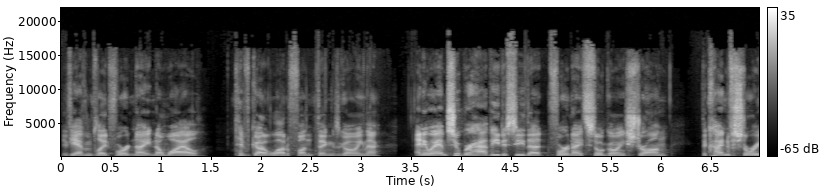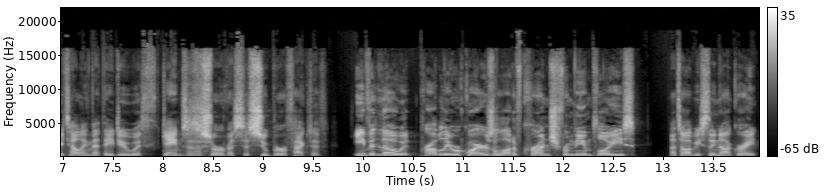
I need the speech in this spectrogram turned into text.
If you haven't played Fortnite in a while, they've got a lot of fun things going there. Anyway, I'm super happy to see that Fortnite's still going strong. The kind of storytelling that they do with games as a service is super effective. Even though it probably requires a lot of crunch from the employees, that's obviously not great,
